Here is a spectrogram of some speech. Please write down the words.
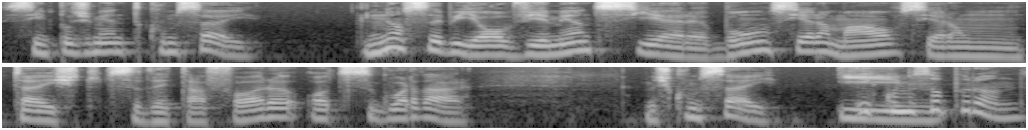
simplesmente comecei. Não sabia, obviamente, se era bom, se era mau, se era um texto de se deitar fora ou de se guardar. Mas comecei. E, e começou por onde?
